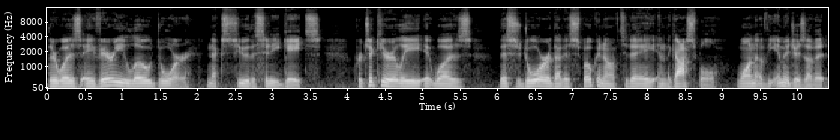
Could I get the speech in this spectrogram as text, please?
there was a very low door next to the city gates. Particularly, it was this door that is spoken of today in the Gospel, one of the images of it,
